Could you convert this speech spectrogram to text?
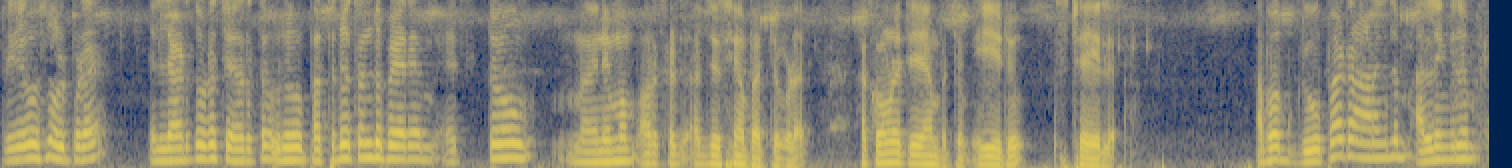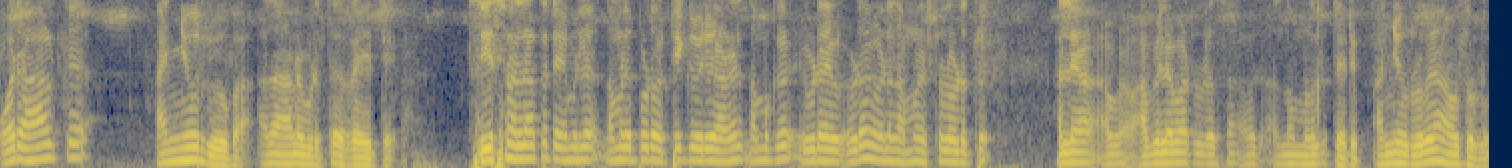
ട്രീ ഹൗസും ഉൾപ്പെടെ എല്ലായിടത്തും കൂടെ ചേർത്ത് ഒരു പത്തിരുപത്തിരണ്ട് പേരെ ഏറ്റവും മിനിമം അവർക്ക് അഡ്ജസ്റ്റ് ചെയ്യാൻ പറ്റും ഇവിടെ. അക്കോമഡേറ്റ് ചെയ്യാൻ പറ്റും ഈ ഒരു സ്റ്റേയിൽ അപ്പോൾ ഗ്രൂപ്പായിട്ടാണെങ്കിലും അല്ലെങ്കിലും ഒരാൾക്ക് അഞ്ഞൂറ് രൂപ അതാണ് ഇവിടുത്തെ റേറ്റ് സീസൺ അല്ലാത്ത ടൈമിൽ നമ്മളിപ്പോൾ ഇവിടെ ഒറ്റയ്ക്ക് വരികയാണെങ്കിൽ നമുക്ക് ഇവിടെ എവിടെ വേണം നമ്മൾ ഇഷ്ടമുള്ളിടത്ത് അല്ല അവൈലബിളായിട്ടുള്ള നമ്മൾക്ക് തരും. അഞ്ഞൂറ് രൂപ ആവത്തുള്ളൂ.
